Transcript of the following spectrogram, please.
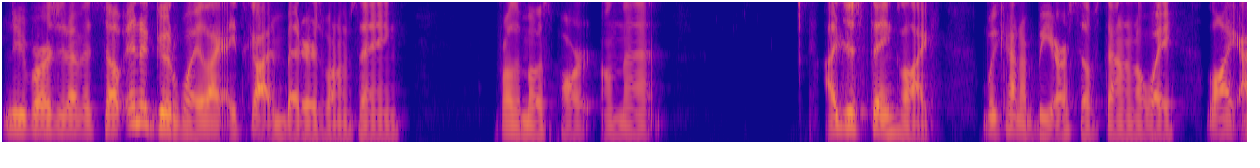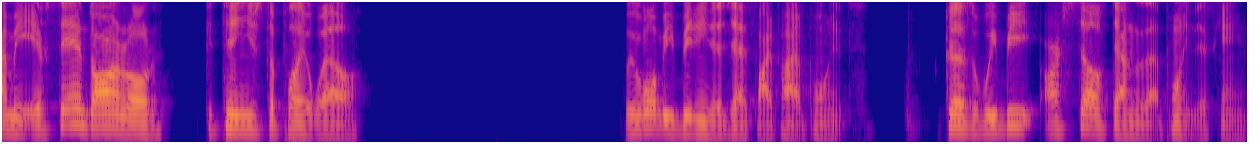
new version of itself in a good way. Like it's gotten better, is what I'm saying, for the most part on that. I just think like we kind of beat ourselves down in a way. Like I mean, if Sam Darnold continues to play well, we won't be beating the Jets by five points because we beat ourselves down to that point in this game.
